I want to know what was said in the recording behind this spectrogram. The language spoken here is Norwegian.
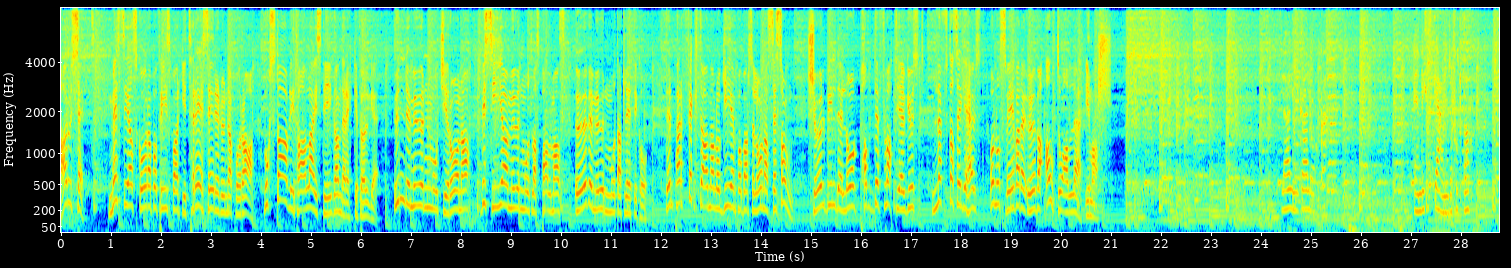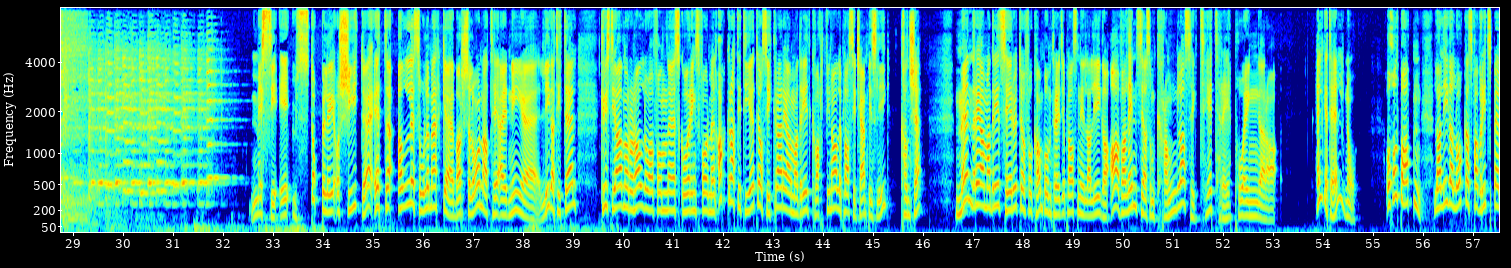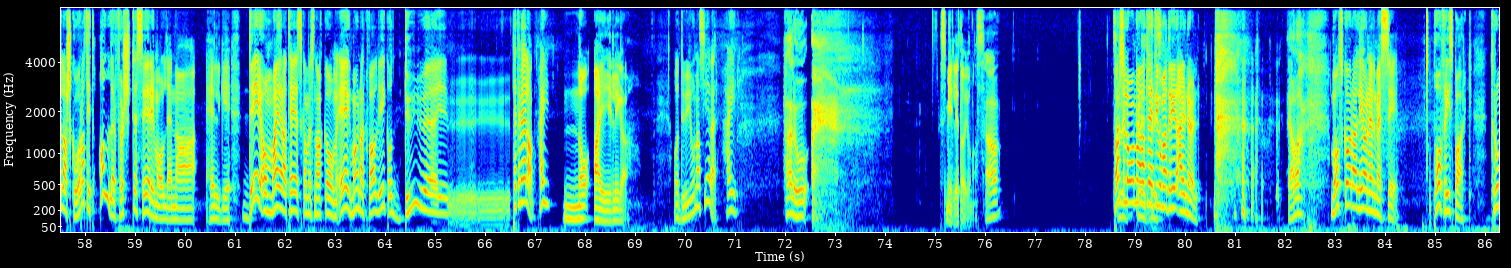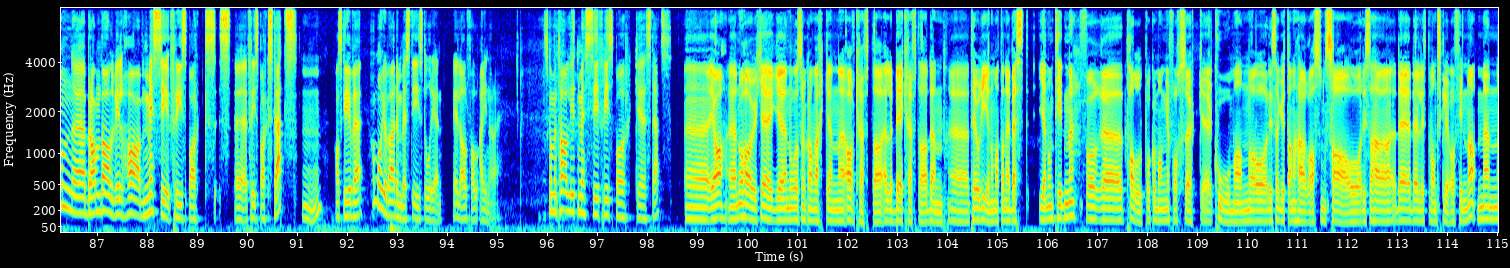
Har du sett? Messi har skåra på frispark i tre serierunder på rad, bokstavelig tala i stigende rekkefølge. Under muren mot Girona, ved sida av muren mot Las Palmas, over muren mot Atletico. Den perfekte analogien på Barcelonas sesong. Sjølbildet lå paddeflatt i august, løfta seg i høst, og nå svever de over alt og alle i mars. La liga loca. En litt gærnere fotball. Messi er ustoppelig å skyte etter alle solemerker Barcelona til en ny eh, ligatittel. Cristiano Ronaldo har funnet skåringsformen akkurat i tide til å sikre Real Madrid kvartfinaleplass i Champions League. Kanskje. Men Real Madrid ser ut til å få kamp om tredjeplassen i La Liga av Valencia, som krangler seg til trepoengere. Helg etter helg nå. Og hold på 18! La Liga Locas favorittspiller skåra sitt aller første seriemål denne helga. Det og mer til skal vi snakke om. Jeg, Magnar Kvalvik, og du, uh, Petter Wæland. Hei. Nå no, eiliga. Og du, Jonas Giæver. Hei. Hallo. Smil litt da, Jonas. Ja. Barcelona Atletico Madrid 1-0. ja da. Målskårer Lionel Messi. På frispark. Trond eh, Brandal vil ha Messi frisparks, eh, frisparkstats. Mm. Han skriver han må jo være den beste i historien. Eller iallfall én av dem. Skal vi ta litt Messi frispark-stats? Uh, ja, uh, nå har jo ikke jeg noe som kan verken avkrefte eller bekrefte den uh, teorien om at han er best gjennom tidene. For tall på hvor mange forsøk Koman og disse guttene her og Assunsa og disse her, det, det, er litt vanskelig å finne. Men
